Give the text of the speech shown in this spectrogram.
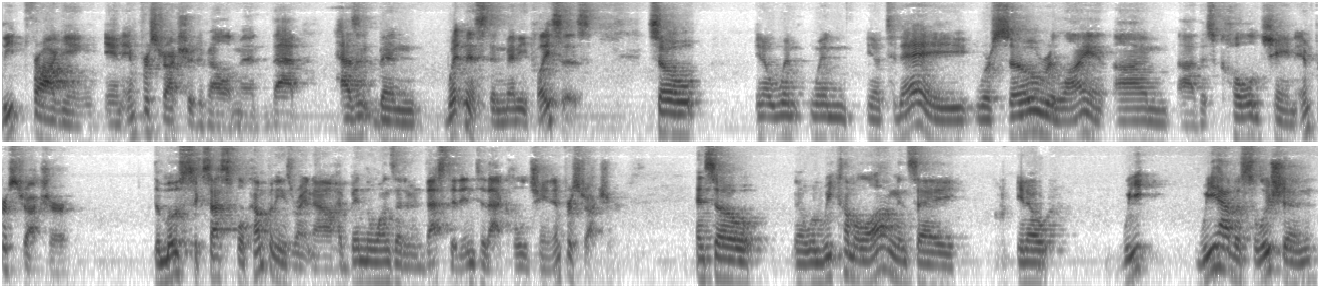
leapfrogging in infrastructure development that hasn't been witnessed in many places. So, you know, when when you know today we're so reliant on uh, this cold chain infrastructure, the most successful companies right now have been the ones that have invested into that cold chain infrastructure, and so you know, when we come along and say, you know, we we have a solution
